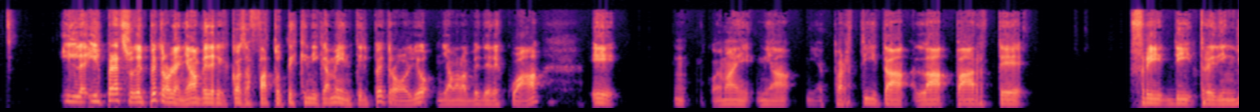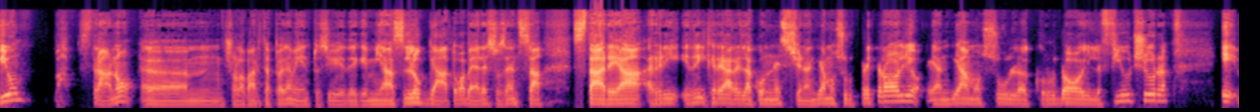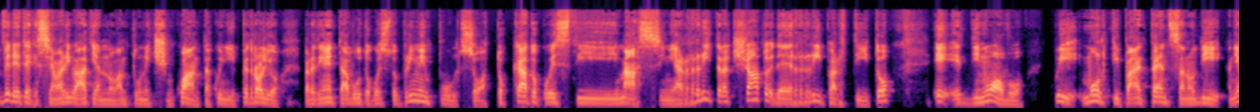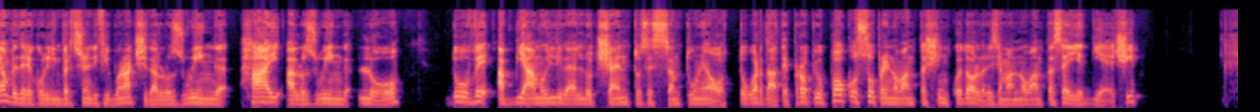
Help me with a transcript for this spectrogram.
il, il, prezzo del petrolio, andiamo a vedere che cosa ha fatto tecnicamente il petrolio, andiamolo a vedere qua e mm, come mai mi, ha, mi è partita la parte free di TradingView Bah, strano, ehm, ho la parte a pagamento, si vede che mi ha sloggato. Vabbè, adesso senza stare a ri- ricreare la connessione, andiamo sul petrolio e andiamo sul crude oil future e vedete che siamo arrivati a 91,50, quindi il petrolio praticamente ha avuto questo primo impulso, ha toccato questi massimi, ha ritracciato ed è ripartito e, e di nuovo qui molti pa- pensano di andiamo a vedere con l'inversione di Fibonacci dallo swing high allo swing low dove abbiamo il livello 161,8. Guardate, proprio poco sopra i 95 dollari, siamo a 96,10,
